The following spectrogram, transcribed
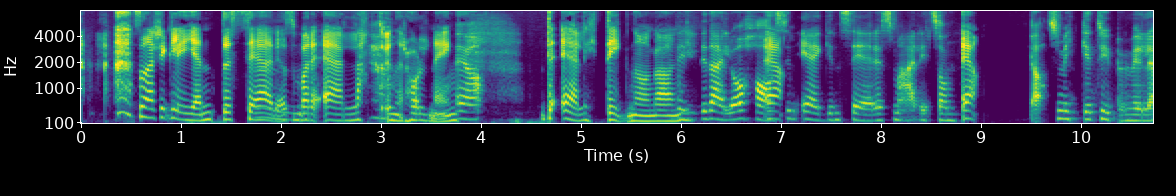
Sånn skikkelig jenteserie Mm. som bare er lett underholdning. Ja, Det er litt digg noen gang. veldig deilig å ha Ja. sin egen serie som er litt sånn Ja. Ja, som ikke typen ville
